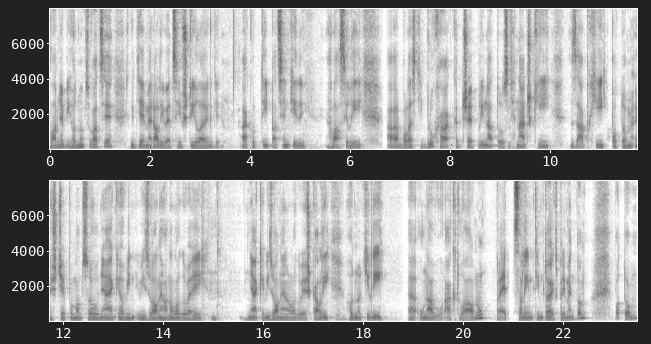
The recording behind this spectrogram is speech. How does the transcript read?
hlavne vyhodnocovacie, kde merali veci v štýle, kde ako tí pacienti hlásili bolesti brucha, krče, plynatosť, hnačky, zápchy, potom ešte pomocou nejakého vizuálneho analogovej nejaké vizuálne analogovej škály hodnotili únavu aktuálnu pred celým týmto experimentom. Potom e,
